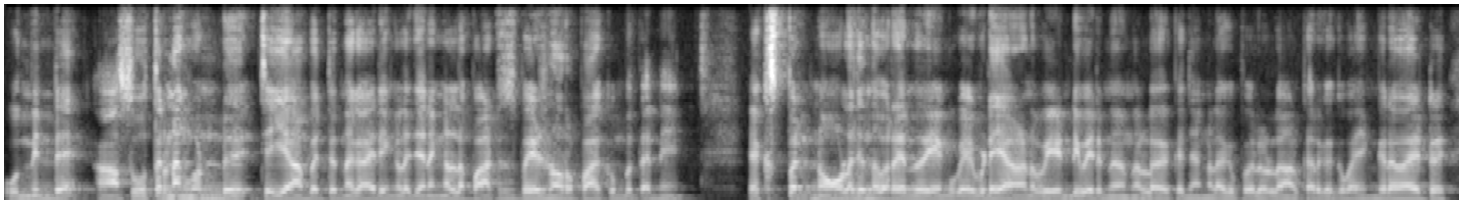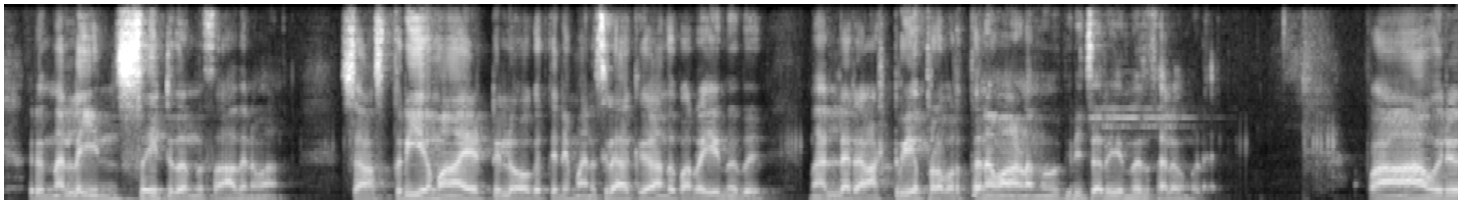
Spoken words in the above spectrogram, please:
ഒന്നിന്റെ ആസൂത്രണം കൊണ്ട് ചെയ്യാൻ പറ്റുന്ന കാര്യങ്ങൾ ജനങ്ങളുടെ പാർട്ടിസിപ്പേഷൻ ഉറപ്പാക്കുമ്പോൾ തന്നെ എക്സ്പെർട്ട് നോളജ് എന്ന് പറയുന്നത് എവിടെയാണ് വേണ്ടി വരുന്നത് എന്നുള്ളതൊക്കെ ഞങ്ങളെ പോലുള്ള ആൾക്കാർക്കൊക്കെ ഭയങ്കരമായിട്ട് ഒരു നല്ല ഇൻസൈറ്റ് തന്ന സാധനമാണ്. ശാസ്ത്രീയമായിട്ട് ലോകത്തിനെ മനസ്സിലാക്കുക എന്ന് പറയുന്നത് നല്ല രാഷ്ട്രീയ പ്രവർത്തനമാണെന്ന് തിരിച്ചറിയുന്ന ഒരു സ്ഥലവും കൂടെ അപ്പോൾ ആ ഒരു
